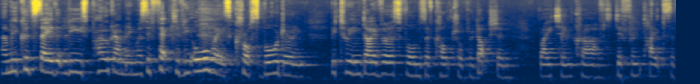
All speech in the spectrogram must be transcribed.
And we could say that Lee's programming was effectively always cross-bordering between diverse forms of cultural production, writing, craft, different types of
